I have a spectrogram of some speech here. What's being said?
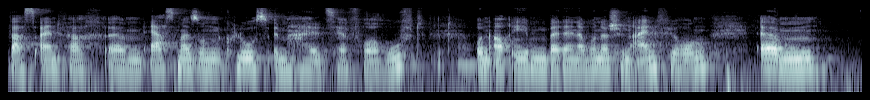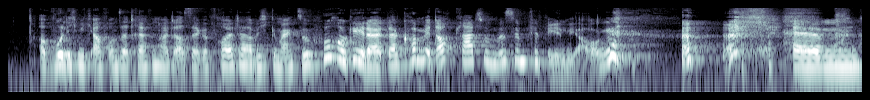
was einfach ähm, erstmal so ein Kloß im Hals hervorruft. Total. Und auch eben bei deiner wunderschönen Einführung. Ähm, obwohl ich mich auf unser Treffen heute auch sehr gefreut habe, habe ich gemerkt, so, huch, okay, da, da kommen mir doch gerade so ein bisschen Pippi in die Augen. ähm,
